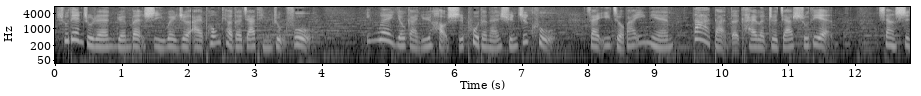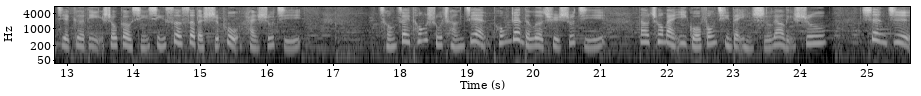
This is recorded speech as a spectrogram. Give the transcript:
书店主人原本是一位热爱烹调的家庭主妇，因为有感于好食谱的难寻之苦，在一九八一年大胆的开了这家书店，向世界各地收购形形色色的食谱和书籍，从最通俗常见烹饪的乐趣书籍。到充满异国风情的饮食料理书，甚至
